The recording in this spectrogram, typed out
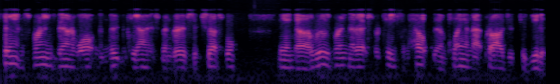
Stanton Springs down in Walton and Newton County has been very successful and uh, really bring that expertise and help them plan that project to get it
